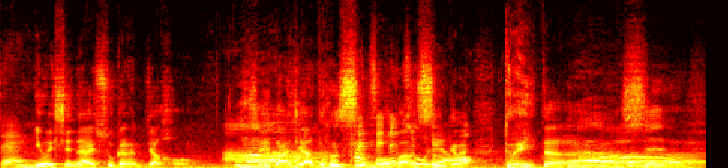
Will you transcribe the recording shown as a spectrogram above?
对，因为现在苏格兰比较红，所以大家都是模仿苏格兰。对的，是。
